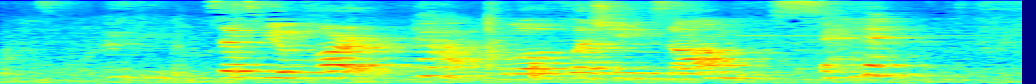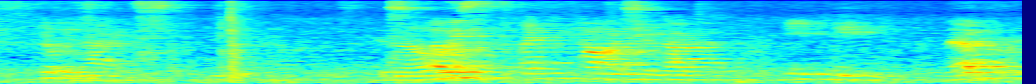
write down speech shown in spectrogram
that's good for you. Sets me apart Yeah, from all the flesh-eating zombies. really nice. You know, At least I can count on you not to eat meat. never,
